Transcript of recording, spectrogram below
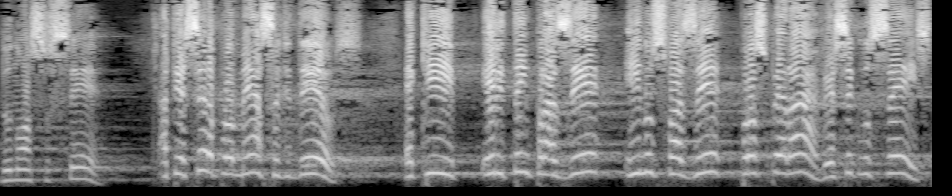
do nosso ser. A terceira promessa de Deus é que Ele tem prazer em nos fazer prosperar. Versículo 6.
